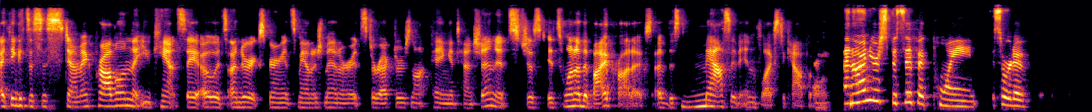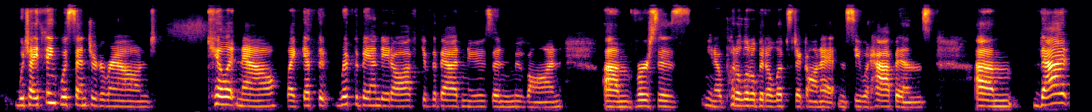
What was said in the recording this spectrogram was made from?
I think it's a systemic problem that you can't say, oh, it's under experience management or it's directors not paying attention. It's just, it's one of the byproducts of this massive influx to capital. And on your specific point, sort of, which I think was centered around kill it now, like get the, rip the band aid off, give the bad news and move on um, versus, you know, put a little bit of lipstick on it and see what happens. Um, that,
